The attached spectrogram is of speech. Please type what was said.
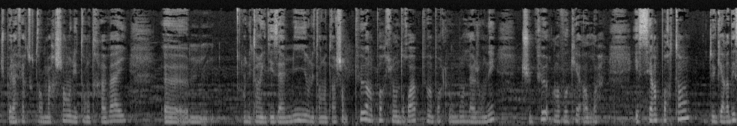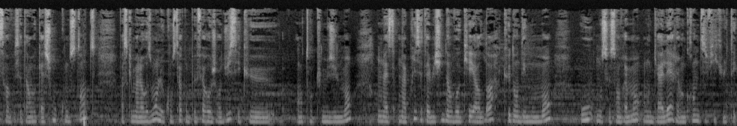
Tu peux la faire tout en marchant, en étant au travail, euh, en étant avec des amis, en étant dans ta chambre. Peu importe l'endroit, peu importe le moment de la journée, tu peux invoquer Allah. Et c'est important de garder cette invocation constante parce que malheureusement le constat qu'on peut faire aujourd'hui c'est que en tant que musulman on a, on a pris cette habitude d'invoquer Allah que dans des moments où on se sent vraiment en galère et en grande difficulté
